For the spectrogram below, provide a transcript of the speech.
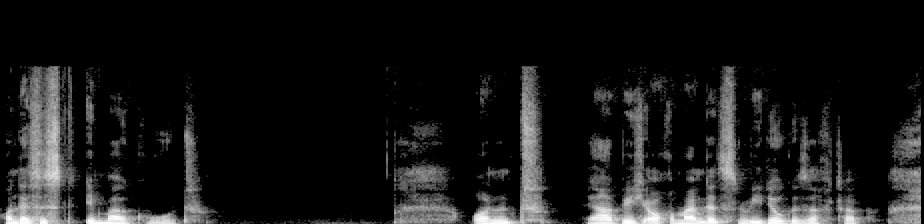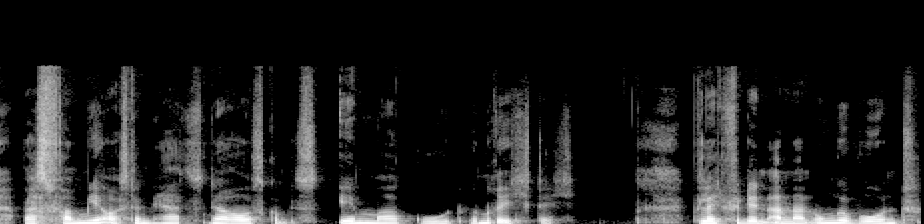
und es ist immer gut. Und ja, wie ich auch in meinem letzten Video gesagt habe, was von mir aus dem Herzen herauskommt, ist immer gut und richtig. Vielleicht für den anderen ungewohnt,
